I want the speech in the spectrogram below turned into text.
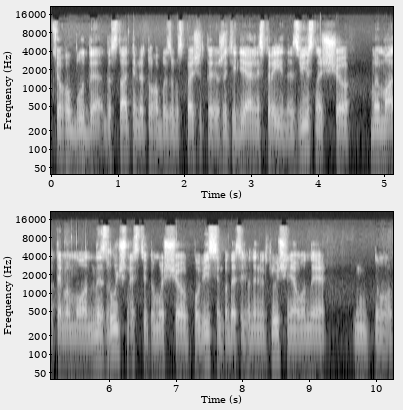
Цього буде достатньо для того, аби забезпечити життєдіяльність країни. Звісно, що ми матимемо незручності, тому що по 8-10 годин відключення вони ну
